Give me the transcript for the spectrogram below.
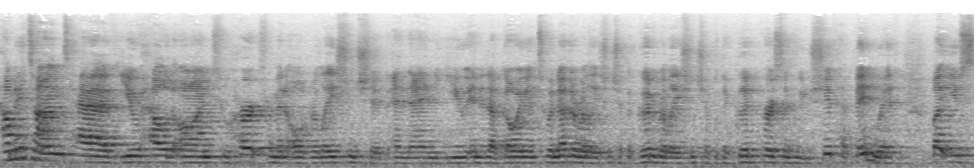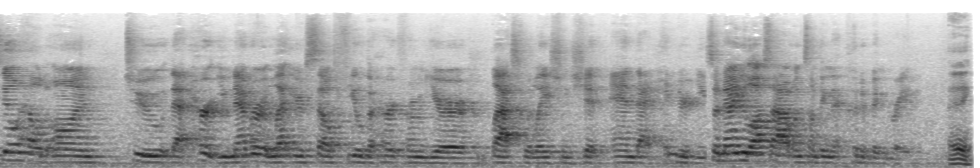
How many many times have you held on to hurt from an old relationship and then you ended up going into another relationship, a good relationship with a good person who you should have been with, but you still held on to that hurt. You never let yourself feel the hurt from your last relationship and that hindered you. So now you lost out on something that could have been great. Hey.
